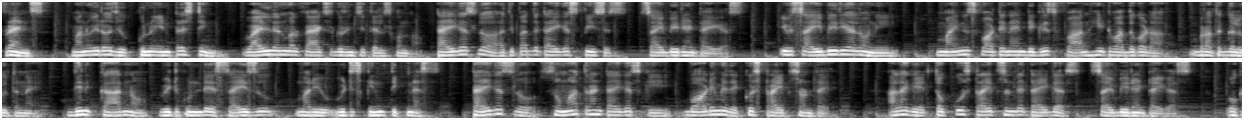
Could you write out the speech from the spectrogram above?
ఫ్రెండ్స్ మనం ఈరోజు కొన్ని ఇంట్రెస్టింగ్ వైల్డ్ అనిమల్ ఫ్యాక్ట్స్ గురించి తెలుసుకుందాం. టైగర్స్లో అతిపెద్ద టైగర్ స్పీసెస్ సైబీరియన్ టైగర్స్ ఇవి సైబీరియాలోని minus forty nine degrees Fahrenheit వద్ద కూడా బ్రతకగలుగుతున్నాయి. దీనికి కారణం వీటికి ఉండే సైజు మరియు వీటి స్కిన్ థిక్నెస్ టైగర్స్లో సుమాత్రన్ టైగర్స్కి బాడీ మీద ఎక్కువ స్ట్రైప్స్ ఉంటాయి. అలాగే తక్కువ స్ట్రైప్స్ ఉండే టైగర్స్ సైబీరియన్ టైగర్స్ ఒక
